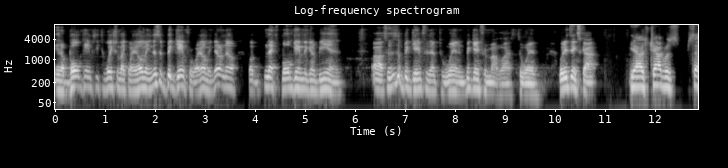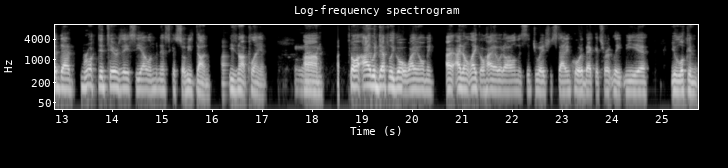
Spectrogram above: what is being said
in a bowl game situation like Wyoming, this is a big game for Wyoming. They don't know what next bowl game they're going to be in. Uh, so this is a big game for them to win. Big game for Mountain West to win. What do you think, Scott? Yeah, as Chad was said that Rourke did tear his ACL and meniscus, so he's done. He's not playing. Um, so I would definitely go Wyoming. I, I don't like Ohio at all in this situation. Starting quarterback gets hurt late in the year. You're looking,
